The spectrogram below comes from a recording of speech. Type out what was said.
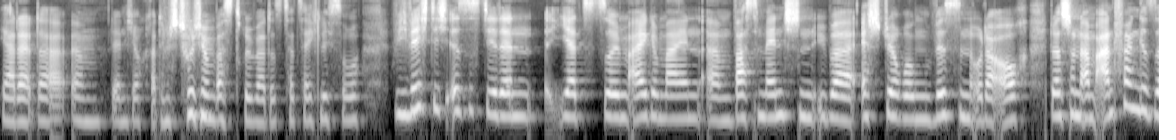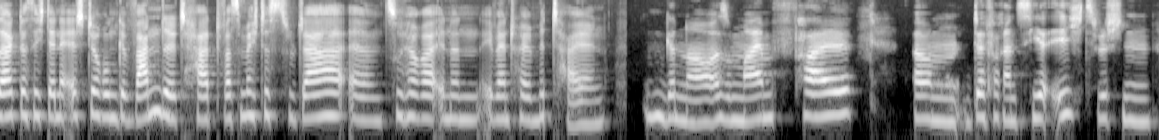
Ja, da, da ähm, lerne ich auch gerade im Studium was drüber, das ist tatsächlich so. Wie wichtig ist es dir denn jetzt so im Allgemeinen, ähm, was Menschen über Essstörungen wissen oder auch, du hast schon am Anfang gesagt, dass sich deine Essstörung gewandelt hat. Was möchtest du da äh, ZuhörerInnen eventuell mitteilen? Genau, also in meinem Fall ähm, differenziere ich zwischen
